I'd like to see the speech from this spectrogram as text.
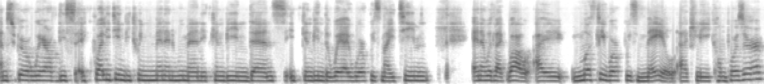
I'm super aware of this equality in between men and women. It can be in dance, it can be in the way I work with my team, and I was like, wow, I mostly work with male actually composer,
